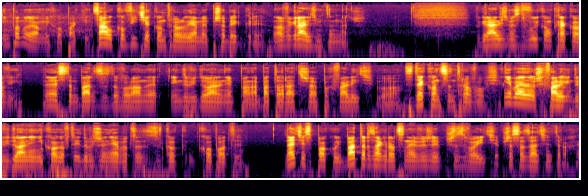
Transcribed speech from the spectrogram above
Imponują mi chłopaki. Całkowicie kontrolujemy przebieg gry. No, wygraliśmy ten mecz. Wygraliśmy z dwójką Krakowi. Ja Jestem bardzo zadowolony. Indywidualnie pana Batora trzeba pochwalić, bo zdekoncentrował się. Nie będę już chwalił indywidualnie nikogo w tej drużynie, bo to tylko kłopoty. Dajcie spokój. Bator zagrał co najwyżej przyzwoicie. Przesadzacie trochę.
